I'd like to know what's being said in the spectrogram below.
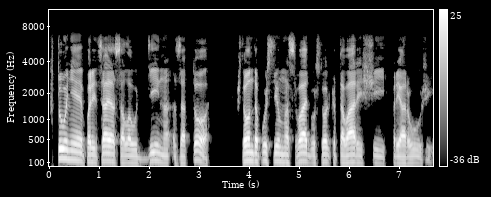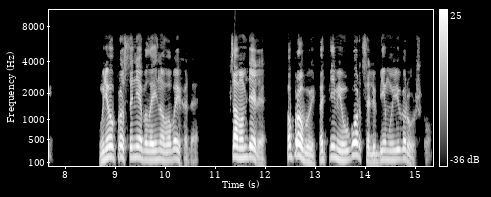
В Туне, порицая Салауддина за то, что он допустил на свадьбу столько товарищей при оружии. У него просто не было иного выхода. В самом деле, попробуй отними у горца любимую игрушку.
